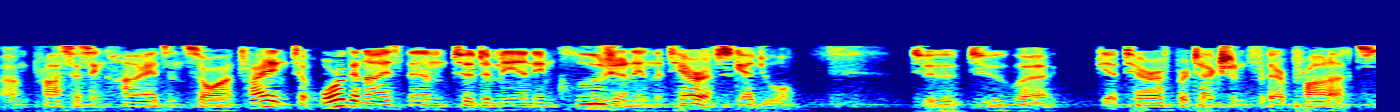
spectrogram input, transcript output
um, processing hides and so on, trying to organize them to demand inclusion in the tariff schedule, to to uh, get tariff protection for their products.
